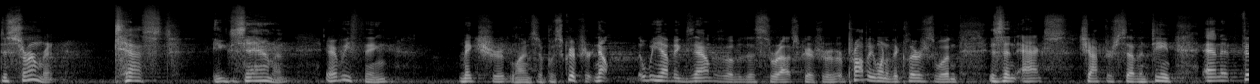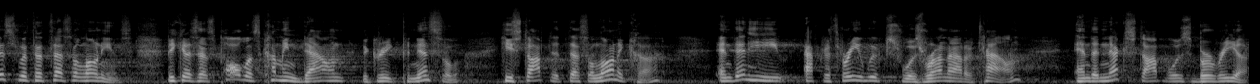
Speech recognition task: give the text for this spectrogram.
discernment. Test, examine everything, make sure it lines up with Scripture. Now, we have examples of this throughout Scripture, but probably one of the clearest ones is in Acts chapter 17. And it fits with the Thessalonians, because as Paul was coming down the Greek peninsula, he stopped at Thessalonica, and then he, after three weeks, was run out of town. And the next stop was Berea.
